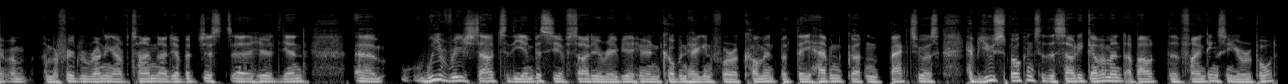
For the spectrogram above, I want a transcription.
I'm, I'm afraid we're running out of time, Nadia, but just uh, here at the end, um, we've reached out to the Embassy of Saudi Arabia here in Copenhagen for a comment, but they haven't gotten back to us. Have you spoken to the Saudi government about the findings in your report?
